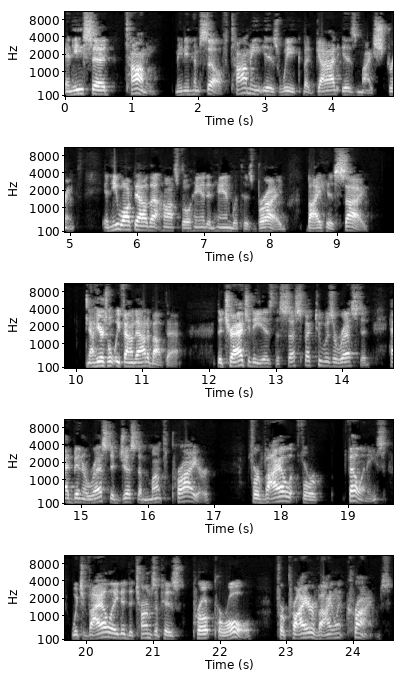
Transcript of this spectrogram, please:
And he said, Tommy, meaning himself, Tommy is weak, but God is my strength. And he walked out of that hospital hand in hand with his bride by his side. Now, here's what we found out about that. The tragedy is the suspect who was arrested had been arrested just a month prior for viol- for felonies which violated the terms of his pro- parole for prior violent crimes.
